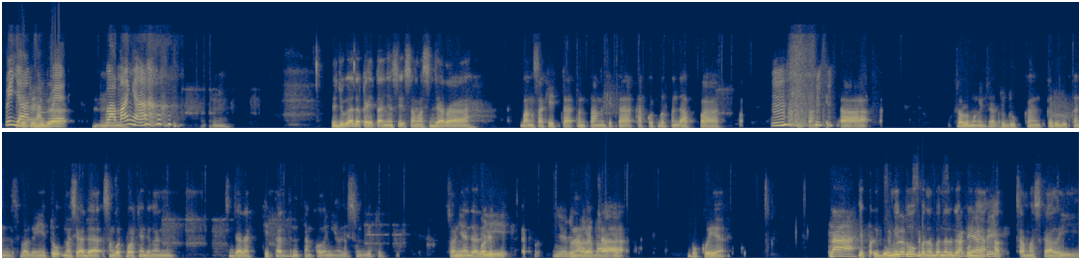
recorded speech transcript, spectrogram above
Tapi jangan itu sampai juga mm, lamanya. mm. Itu juga ada kaitannya sih sama sejarah bangsa kita tentang kita takut berpendapat, Hmm. tentang kita selalu mengejar kedudukan, kedudukan dan sebagainya itu masih ada sangkut pautnya dengan sejarah kita tentang kolonialisme gitu. Soalnya dari Iya, pernah baca banget. buku ya, Nah, ya pribumi Sebelum- itu benar-benar gak nanti, punya nanti. hak sama sekali.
